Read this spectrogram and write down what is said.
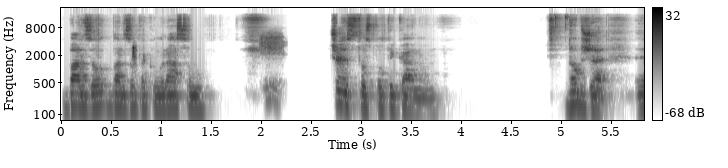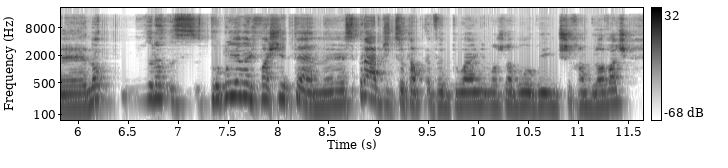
bardzo, bardzo taką rasą często spotykaną. Dobrze, e, no, no spróbujemy właśnie ten, e, sprawdzić, co tam ewentualnie można byłoby im przyhandlować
